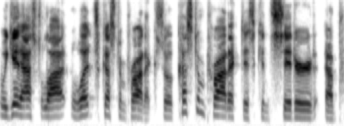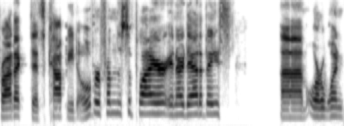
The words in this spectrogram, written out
we get asked a lot, what's custom product? So a custom product is considered a product that's copied over from the supplier in our database um, or one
